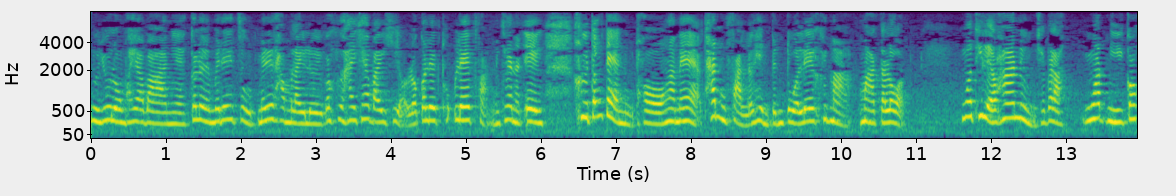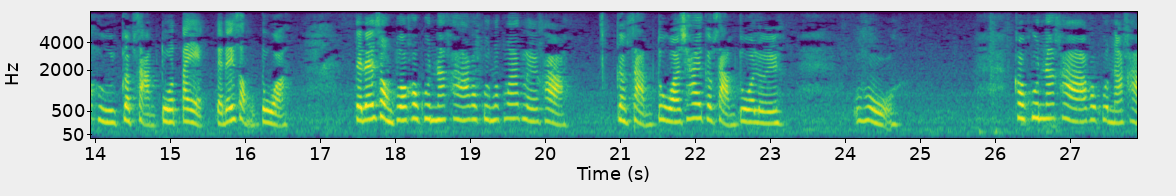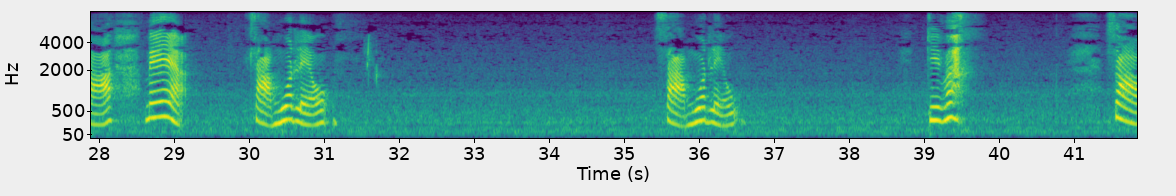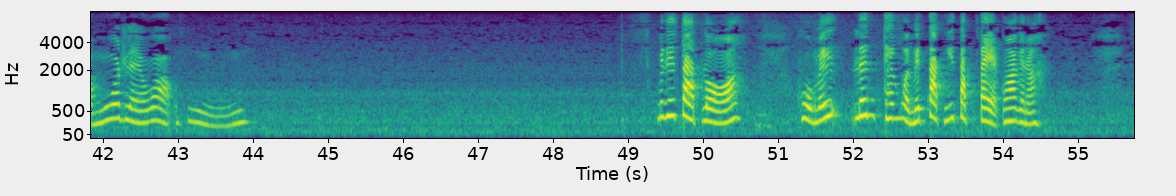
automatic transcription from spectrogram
หนูอยู่โรงพยาบาลไงก็เลยไม่ได้จุดไม่ได้ทำอะไรเลย ก็คือให้แค่ใบเขียว แล้วก็เลขทุกเลขฝันแค่นั้นเอง คือตั้งแต่หนูท้องอะแม่ ถ้าหนูฝันแล้วเห็นเป็นตัวเลขขึ้นมา มาตลอด งวดที่แล้วห้าหนึ่งใช่ปะล่ะงวดนี้ก็คือเกือบสามตัวแตก แต่ได้สองตัว แต่ได้สองตัวขอบคุณนะคะขอบคุณมากๆเลยค่ะ เกือบสามตัวใช่เกือบสามตัวเลยโอ้โหขอบคุณนะคะ ขอบคุณนะคะ แม่ สามงวดแล้ว สามงวดแล้วคิดว่าสามงวดแล้วอะโอ้โหไม่ได้ตัดหรอโหไม่เล่นแทงหวยไม่ตัดนี่ตับแตกมากเลยนะ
